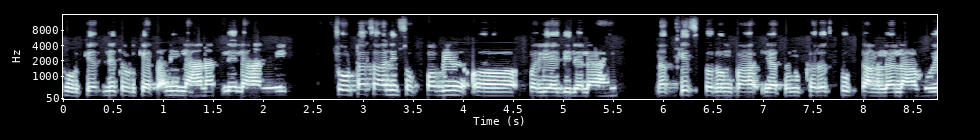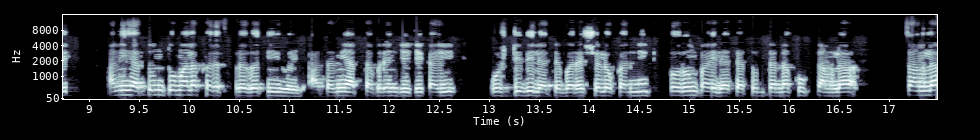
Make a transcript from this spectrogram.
थोडक्यातले थोडक्यात आणि लहानातले लहान मी छोटासा आणि सोप्पा मी पर्याय दिलेला आहे. नक्कीच करून पहा यातून खरंच खूप चांगला लाभ होईल आणि यातून तुम्हाला खरंच प्रगती होईल. आता मी आतापर्यंत जे जे काही गोष्टी दिल्या त्या बऱ्याचशा लोकांनी करून पाहिल्या त्यातून त्यांना खूप चांगला चांगला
